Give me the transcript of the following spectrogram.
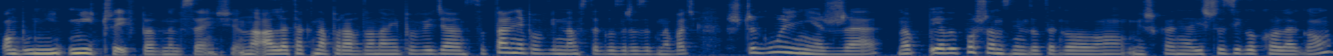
on był ni niczyj w pewnym sensie. No ale tak naprawdę ona mi powiedziała, więc totalnie powinnam z tego zrezygnować. Szczególnie, że no ja by poszłam z nim do tego mieszkania, jeszcze z jego kolegą,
